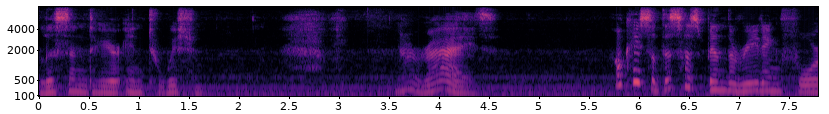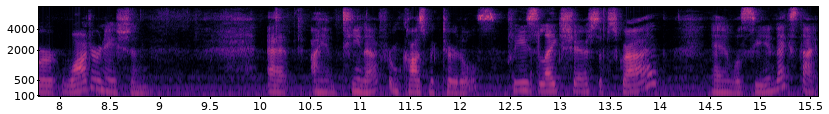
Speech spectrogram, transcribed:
Listen to your intuition. All right. Okay, so this has been the reading for Water Nation. At, I am Tina from Cosmic Turtles. Please like, share, subscribe, and we'll see you next time.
